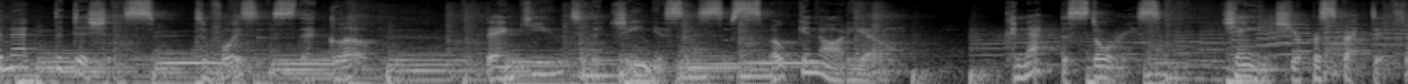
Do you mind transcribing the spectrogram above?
Connect the dishes to voices that glow. Thank you to the geniuses of spoken audio. Connect the stories. Change your perspective.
